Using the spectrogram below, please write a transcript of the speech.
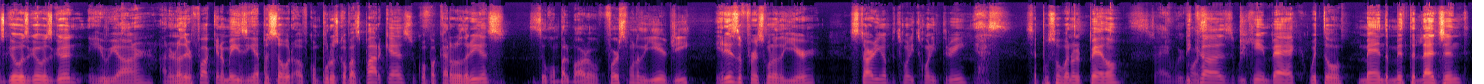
What's good, what's good, what's good? Here we are on another fucking amazing episode of Con Copas Podcast, su compa Carlos Rodriguez. So compa Alvaro, first one of the year, G. It is the first one of the year, starting up the 2023. Yes. Se puso bueno el pedo Hey, we're going- because we came back with the man, the myth, the legend,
